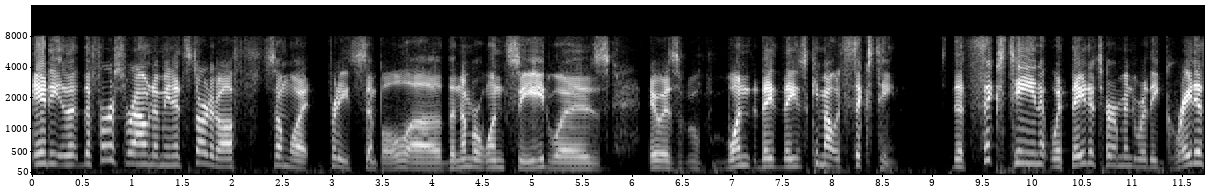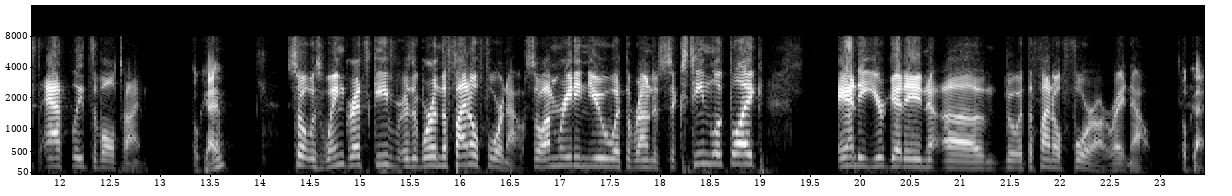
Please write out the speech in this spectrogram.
Andy, the, first round, I mean, it started off somewhat pretty simple. Uh, the number one seed was it was one. They they just came out with 16. The 16, what they determined were the greatest athletes of all time. Okay. So it was Wayne Gretzky. We're in the final four now. So I'm reading you what the round of 16 looked like. Andy, you're getting uh, what the final four are right now. Okay.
